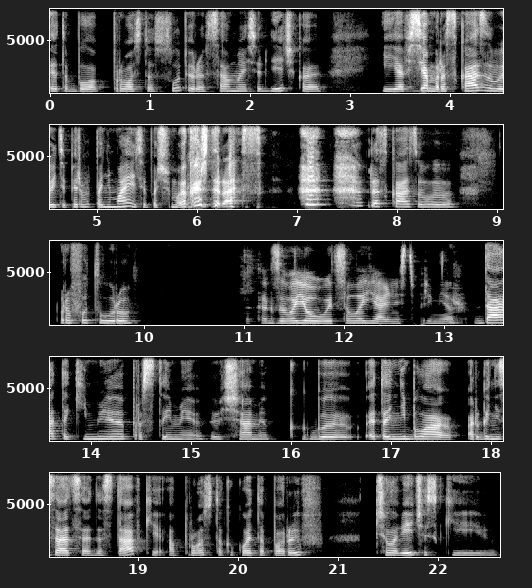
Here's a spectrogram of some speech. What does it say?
Это было просто супер, и самое сердечко. И я всем рассказываю, и теперь вы понимаете, почему я каждый раз рассказываю про футуру. Как завоевывается лояльность, пример. Да, такими простыми вещами. Как бы это не была организация доставки, а просто какой-то порыв человеческий,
